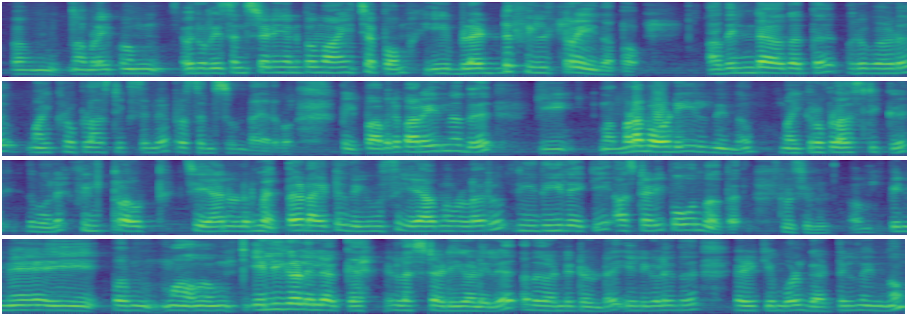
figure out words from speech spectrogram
ഇപ്പം നമ്മളിപ്പം ഒരു റീസെന്റ് സ്റ്റഡി ഞാനിപ്പം വായിച്ചപ്പം ഈ ബ്ലഡ് ഫിൽട്ടർ ചെയ്തപ്പം അതിന്റെ അകത്ത് ഒരുപാട് മൈക്രോ പ്ലാസ്റ്റിക്സിന്റെ പ്രസൻസ് ഉണ്ടായിരുന്നു. അപ്പം ഇപ്പം അവർ പറയുന്നത് ഈ നമ്മുടെ ബോഡിയിൽ നിന്നും മൈക്രോ പ്ലാസ്റ്റിക് ഇതുപോലെ ഫിൽട്ടർ ഔട്ട് ചെയ്യാനുള്ളൊരു മെത്തേഡായിട്ട് ഇത് യൂസ് ചെയ്യാമെന്നുള്ളൊരു രീതിയിലേക്ക് ആ സ്റ്റഡി പോകുന്നത്. പിന്നെ ഈ ഇപ്പം എലികളിലൊക്കെ ഉള്ള സ്റ്റഡികളിൽ അത് കണ്ടിട്ടുണ്ട്. എലികൾ ഇത് കഴിക്കുമ്പോൾ ഗട്ടിൽ നിന്നും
